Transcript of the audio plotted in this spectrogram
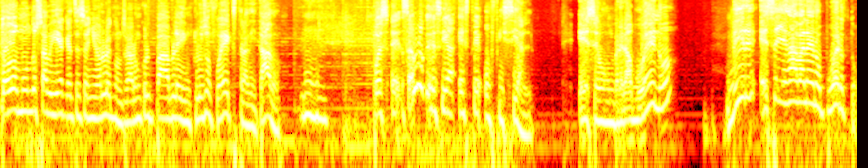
Todo el mundo sabía que este señor lo encontraron culpable e incluso fue extraditado. Pues, eh, ¿sabe lo que decía este oficial? Ese hombre era bueno. Mire, ese llegaba al aeropuerto,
